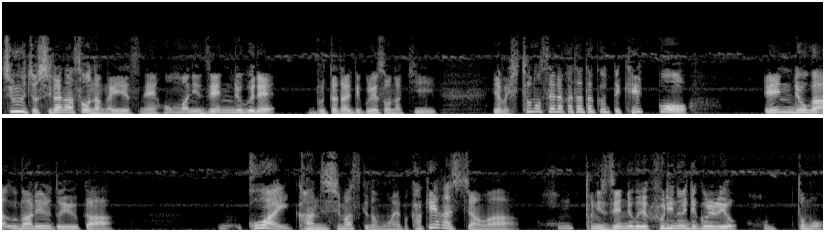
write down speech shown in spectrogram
躊躇知らなそうなんがいいですね。ほんまに全力でぶったたいてくれそうな気。やっぱ人の背中叩くって結構遠慮が生まれるというか、怖い感じしますけども、やっぱ架橋ちゃんは、本当に全力で振り抜いてくれるよ。ほんともう。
